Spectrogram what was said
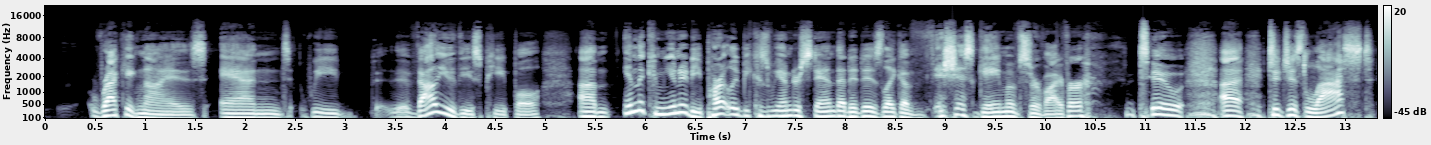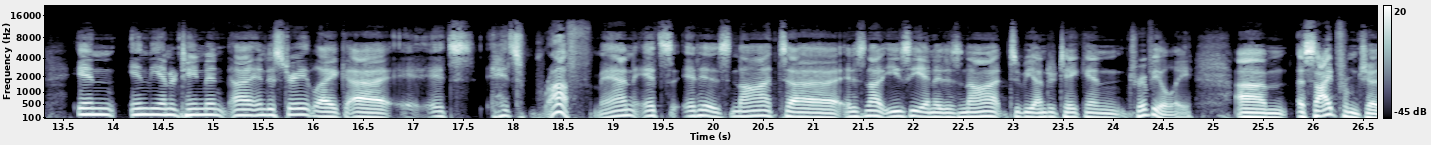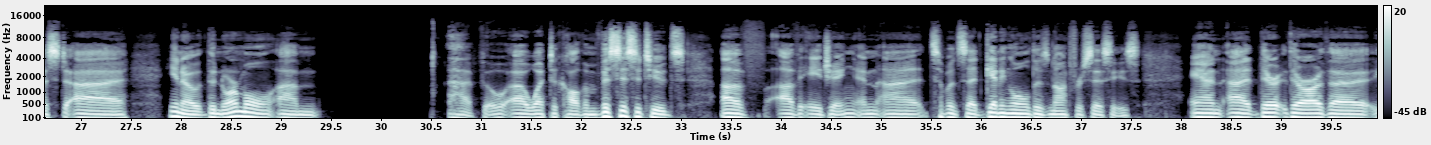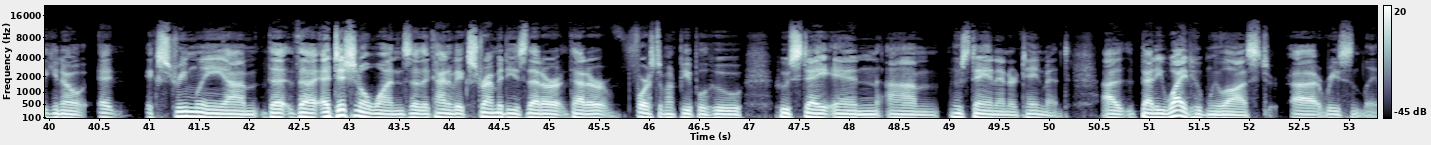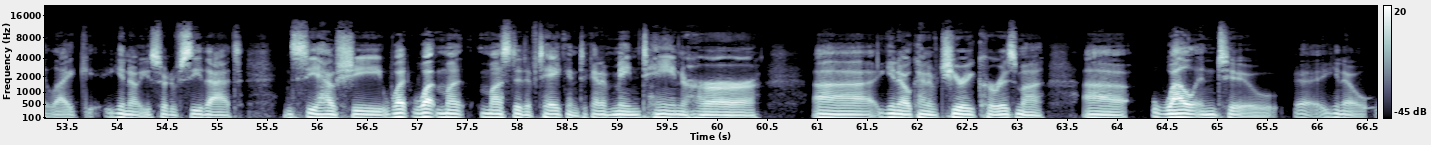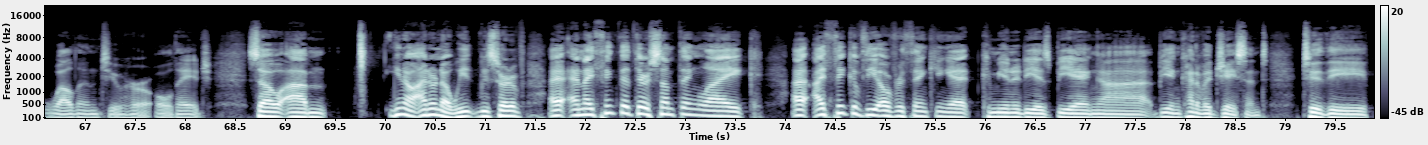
recognize and we value these people um, in the community, partly because we understand that it is like a vicious game of survivor to uh, to just last in in the entertainment uh, industry. Like uh, it's it's rough, man. It's it is not uh, it is not easy, and it is not to be undertaken trivially. Um, aside from just uh, you know the normal um, uh, uh, what to call them vicissitudes of of aging, and uh, someone said getting old is not for sissies, and uh, there there are the you know extremely um, the the additional ones are the kind of extremities that are that are forced upon people who who stay in um, who stay in entertainment. Uh, Betty White, whom we lost uh, recently, like you know, you sort of see that and see how she what what mu- must it have taken to kind of maintain her uh, you know kind of cheery charisma uh, well into uh, you know well into her old age. So um you know, I don't know. We, we sort of, and I think that there's something like, I, think of the overthinking it community as being, uh, being kind of adjacent to the,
